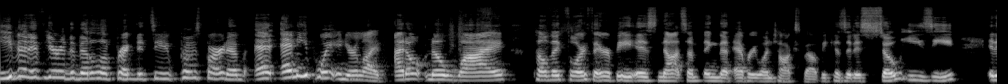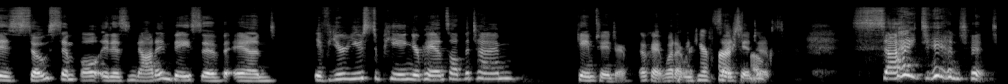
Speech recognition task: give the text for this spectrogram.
even if you're in the middle of pregnancy, postpartum, at any point in your life. I don't know why pelvic floor therapy is not something that everyone talks about because it is so easy. It is so simple. It is not invasive. And if you're used to peeing your pants all the time, game changer. Okay, whatever. Here first, Side tangent. Folks. Side tangent.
